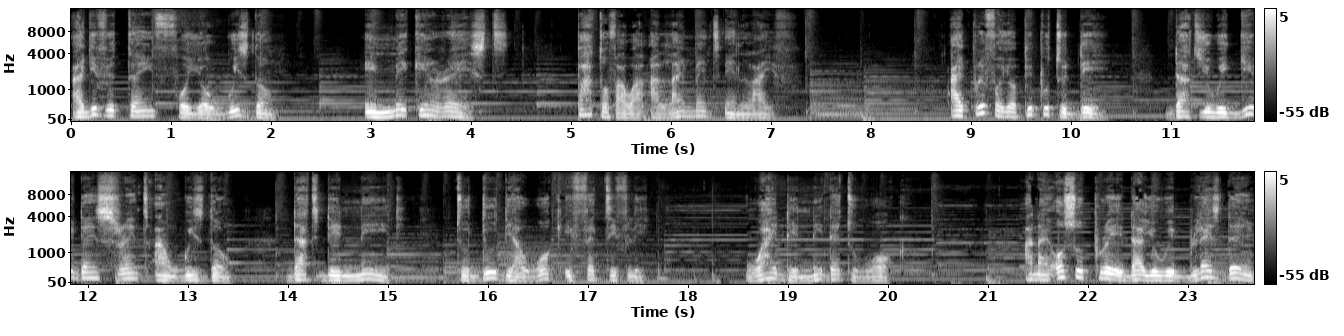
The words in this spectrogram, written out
I give you thanks for your wisdom in making rest part of our alignment in life. I pray for your people today that you will give them strength and wisdom that they need to do their work effectively why they needed to work. And I also pray that you will bless them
